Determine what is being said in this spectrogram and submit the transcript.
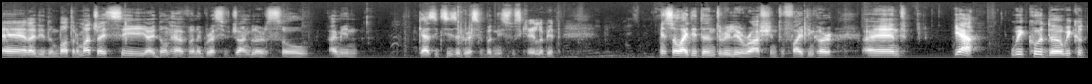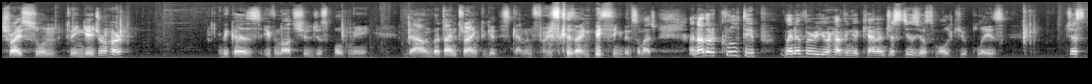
and I didn't bother much. I see I don't have an aggressive jungler, so I mean, Kha'Zix is aggressive but needs to scale a bit, and so I didn't really rush into fighting her. And yeah, we could uh, we could try soon to engage on her, because if not, she'll just poke me down, but I'm trying to get this cannon first because I'm missing them so much. Another cool tip, whenever you're having a cannon, just use your small cube, please. Just,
